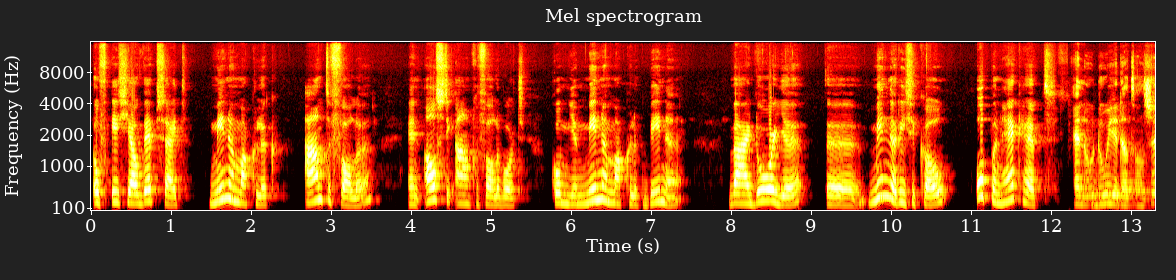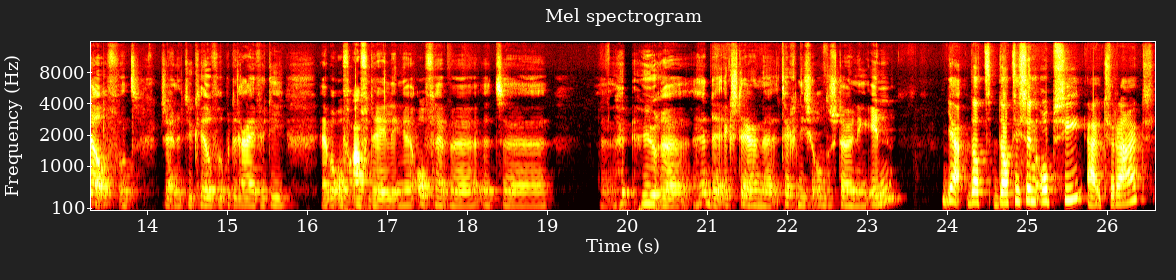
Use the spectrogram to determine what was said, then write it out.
of is jouw website minder makkelijk aan te vallen? En als die aangevallen wordt, kom je minder makkelijk binnen, waardoor je uh, minder risico op een hack hebt. En hoe doe je dat dan zelf? Want er zijn natuurlijk heel veel bedrijven die hebben of afdelingen of hebben het uh, huren de externe technische ondersteuning in. Ja, dat, dat is een optie, uiteraard.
